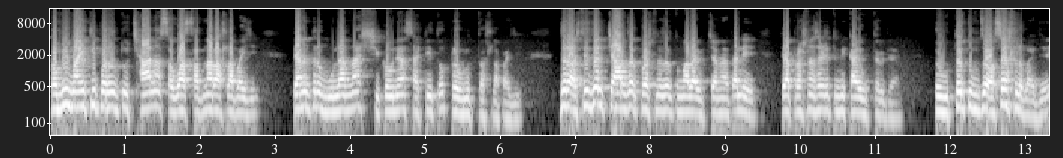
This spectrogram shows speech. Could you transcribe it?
कमी माहिती परंतु छान संवाद साधणारा असला पाहिजे. त्यानंतर मुलांना शिकवण्यासाठी तो प्रवृत्त असला पाहिजे. जर असे जर चार जर प्रश्न जर तुम्हाला विचारण्यात आले त्या प्रश्नासाठी तुम्ही काय उत्तर द्याल? तर उत्तर तुमचं असं असलं पाहिजे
